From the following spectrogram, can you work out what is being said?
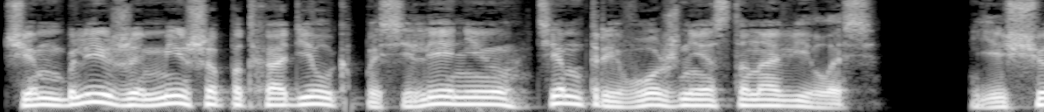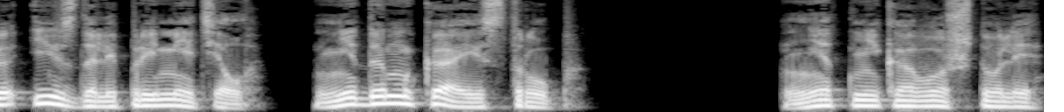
Чем ближе Миша подходил к поселению, тем тревожнее становилось. Еще издали приметил, не дымка из труб. Нет никого, что ли?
